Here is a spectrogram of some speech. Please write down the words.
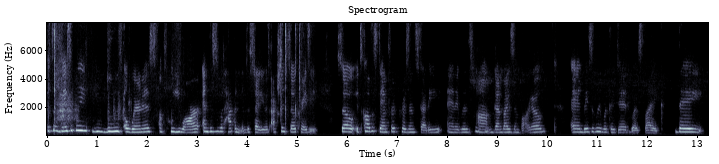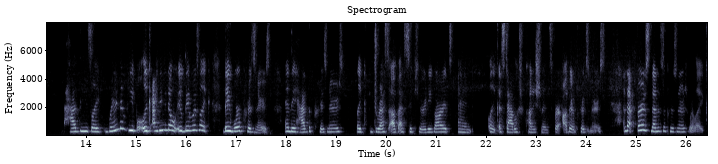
it's like basically you lose awareness of who you are, and this is what happened in the study. It was actually so crazy. So it's called the Stanford Prison Study, and it was um, done by Zimbardo. And basically, what they did was like they had these like random people. Like I think no, it, there was like they were prisoners, and they had the prisoners like dress up as security guards and like establish punishments for other prisoners. And at first, none of the prisoners were like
